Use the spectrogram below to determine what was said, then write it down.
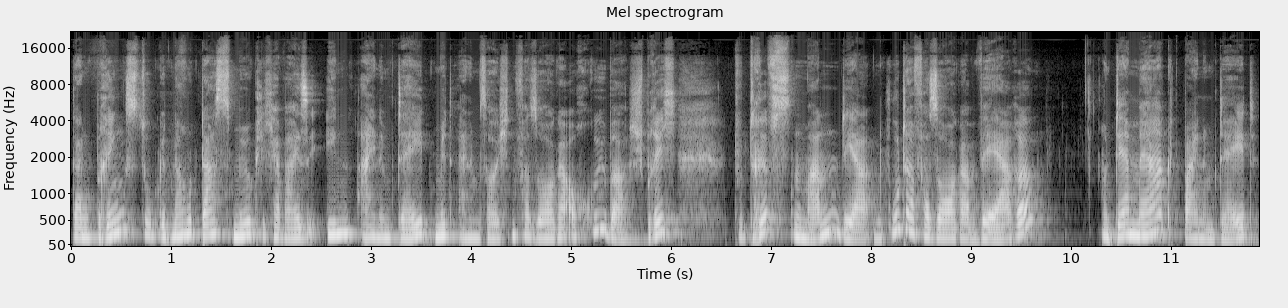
dann bringst du genau das möglicherweise in einem Date mit einem solchen Versorger auch rüber. Sprich, du triffst einen Mann, der ein guter Versorger wäre und der merkt bei einem Date,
